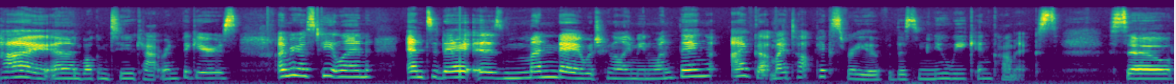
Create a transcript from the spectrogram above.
Hi, and welcome to KatRen Figures. I'm your host, Caitlin, and today is Monday, which can only mean one thing. I've got my top picks for you for this new week in comics. So,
